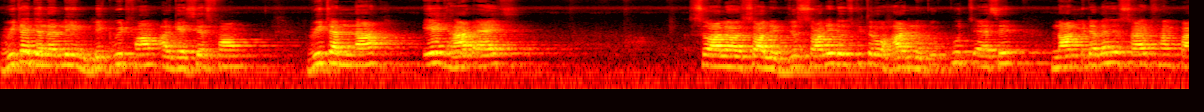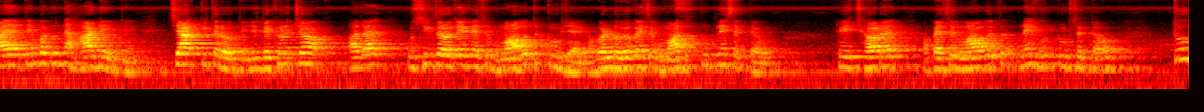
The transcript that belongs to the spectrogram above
which are generally in liquid form और gaseous form which are not as hard as solid जो सॉलिड है, उसकी तरह हार्ड नहीं होती। कुछ ऐसे नॉन मेटल है जो सॉलिड फॉर्म पाए जाते हैं बट उतने हार्ड नहीं होते हैं। चाक की तरह होते हैं। जो देखो ना चाक आता है उसी की तरह होते हैं ऐसे घुमाओगे तो टूट जाएगा। बट लोहे को ऐसे घुमा तो टूट नहीं सकता वो। ठीक है छड़ है, आप ऐसे घुमाओगे तो नहीं टूट सकता हो तो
